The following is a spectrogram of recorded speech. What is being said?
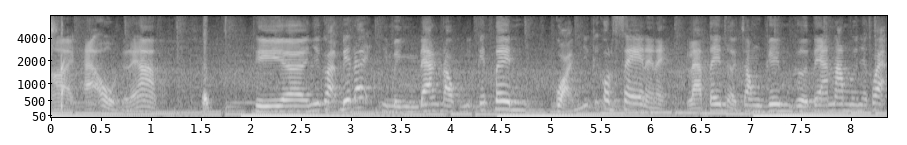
Rồi, khá ổn rồi đấy ha. Thì ờ, như các bạn biết đấy, Thì mình đang đọc những cái tên của những cái con xe này này Là tên ở trong game GTA 5 luôn nha các bạn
